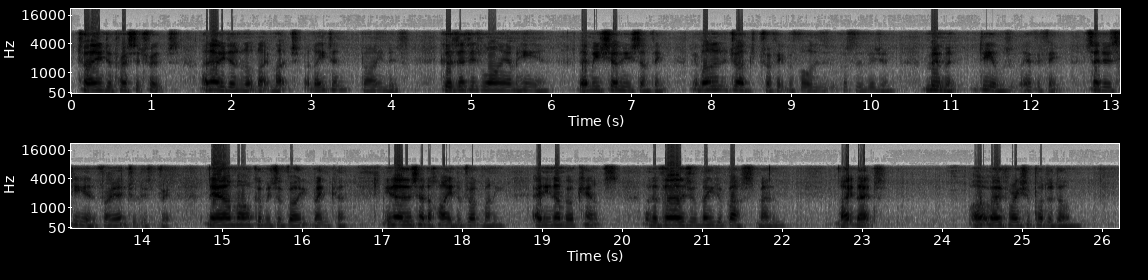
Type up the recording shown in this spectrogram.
Trying to press the troops. I know he doesn't look like much, but Layton behind this. Because that is why I'm here. Let me show you something. We monitor the drug traffic before the, across the division. Movement, deals, everything. Center is here, the financial district. Now Markham is a right banker. He knows how to hide the drug money. Any number of counts. On the verge of major bust, madam. Like that. Uh, Operation Potadon.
